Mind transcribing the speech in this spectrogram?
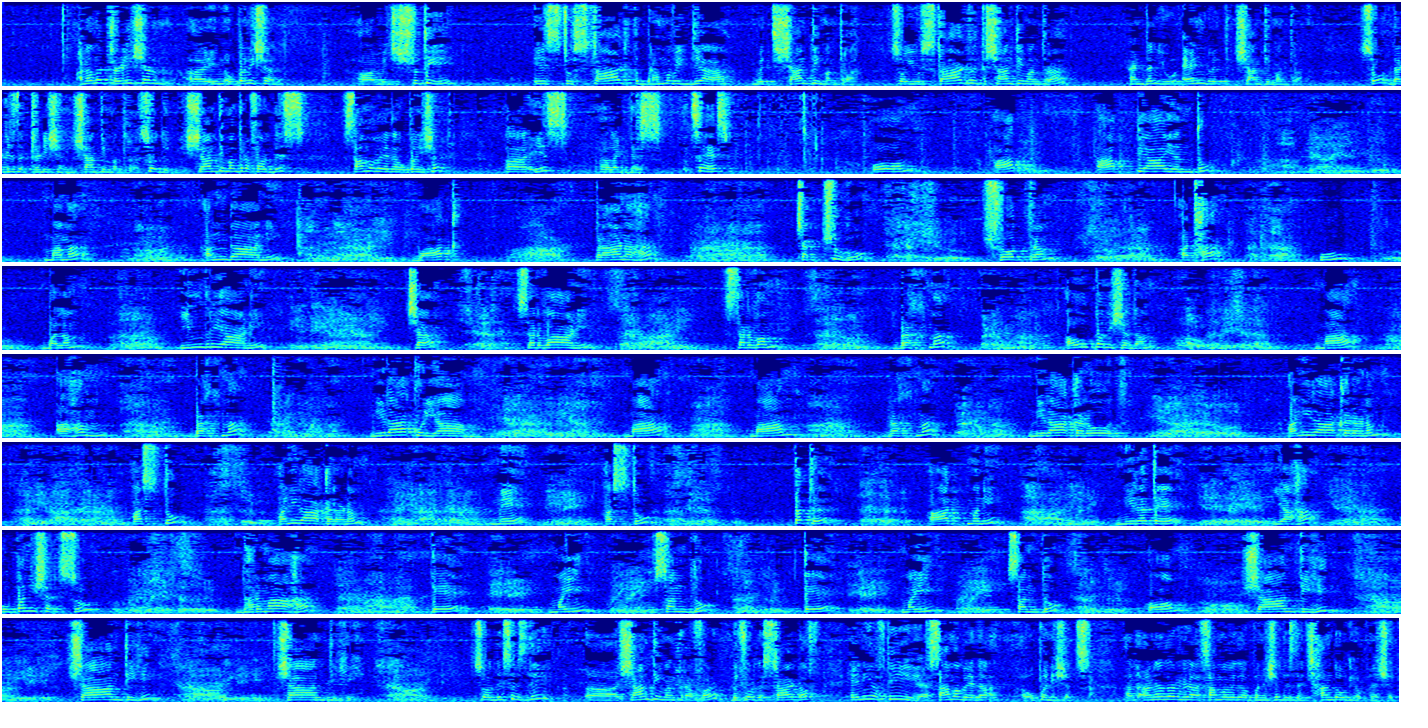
another tradition uh, in Upanishad, uh, which is Shruti, is to start the Brahma Vidya with Shanti Mantra. So you start with Shanti Mantra and then you end with Shanti Mantra. So that is the tradition, Shanti Mantra. So the Shanti Mantra for this Samaveda Upanishad uh, is uh, like this. It says, Om ap, apyayantu mama అంగాని వాక్ ప్రాణ చక్షు శ్రోత్రం अथ उ बलम इंद्रियाणि च सर्वाणि सर्वं ब्रह्म औपनिषदम मा अहम ब्रह्म निराकुर्याम। मा माम ब्रह्म निराकरोत। अनिराकरणम। अस्तु। अनिराकरणम। में। अस्तु। तत् आत्मनि निरते यः उपनिषत्सु धर्माः ते मयि सन्तु ते मयि सन्तु ओम शांति शांति शांति So this is the uh, Shanti mantra for before the start of any of the uh, Samaveda uh, Upanishads. Another uh, Samaveda Upanishad is the Chandogya Upanishad,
